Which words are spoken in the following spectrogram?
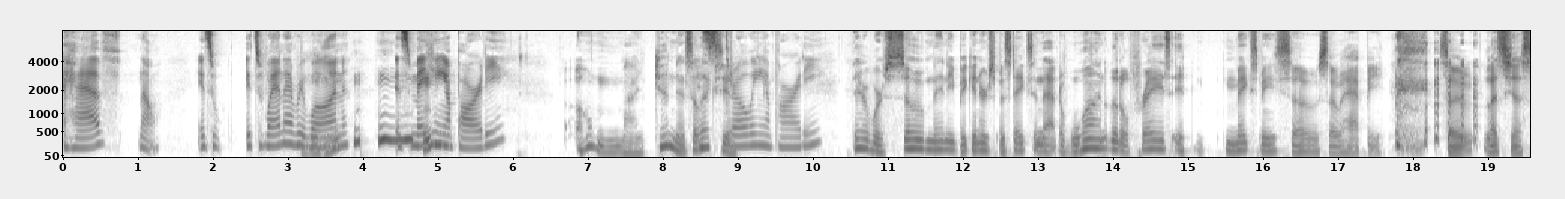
have no it's it's when everyone is making a party Oh my goodness, is Alexia. throwing a party There were so many beginner's mistakes in that one little phrase. It makes me so, so happy. so let's just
